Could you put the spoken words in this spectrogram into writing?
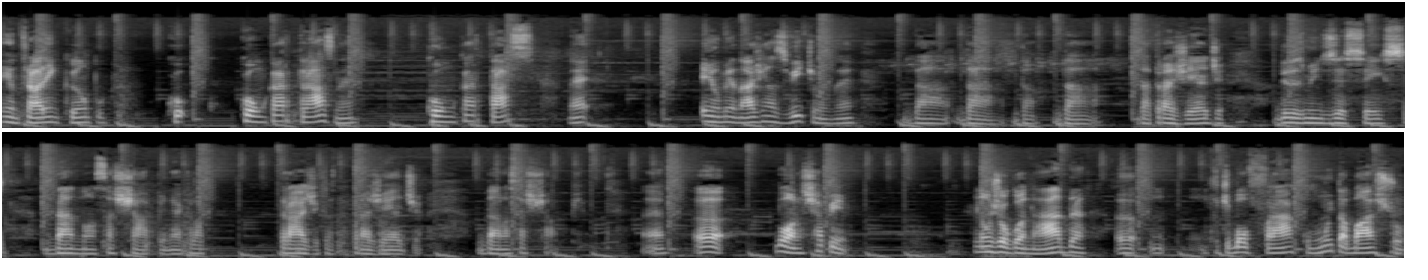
Entraram em campo com, cartaz, né? Com cartaz, né? Em homenagem às vítimas, né? Da, da, da, da, da tragédia de 2016 da nossa Chape, né? Aquela trágica tragédia da nossa Chape. Né? Uh, bom, a nossa Chape não jogou nada, uh, um futebol fraco, muito abaixo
